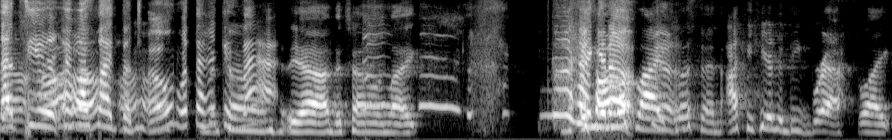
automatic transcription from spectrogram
That's yeah, you. I uh-huh, was like, the uh-huh. tone. What the The heck is tone. that? Yeah, the tone, like Hang it's it almost up. like, Yeah. listen, I can hear the deep breath. Like,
